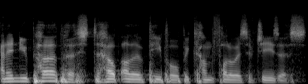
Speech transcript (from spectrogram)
and a new purpose to help other people become followers of Jesus.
